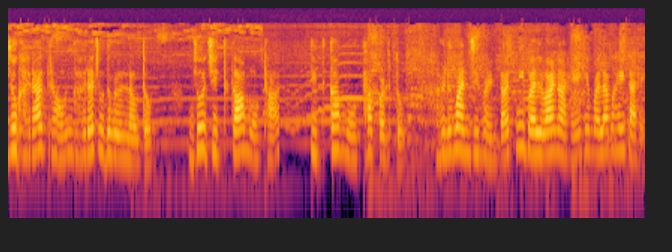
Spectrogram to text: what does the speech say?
जो घरात राहून घरच उधळून लावतो. जो जितका मोठा तितका मोठा पडतो. हनुमानजी म्हणतात मी बलवान आहे हे मला माहीत आहे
